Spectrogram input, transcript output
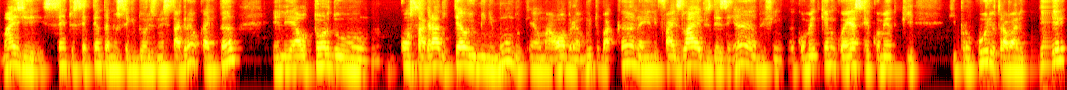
mais de 170 mil seguidores no Instagram, o Caetano. Ele é autor do consagrado Theo e o Minimundo, que é uma obra muito bacana, ele faz lives desenhando, enfim, recomendo, quem não conhece, recomendo que, que procure o trabalho dele,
